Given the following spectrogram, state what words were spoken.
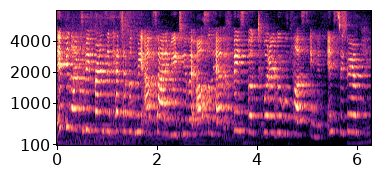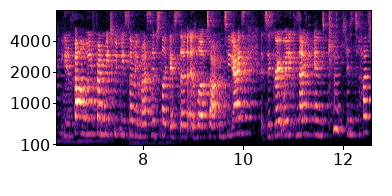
If you'd like to be friends and catch up with me outside of YouTube, I also have a Facebook, Twitter, Google+, and an Instagram. You can follow me, friend me, tweet me, send me a message. Like I said, I love talking to you guys. It's a great way to connect and keep in touch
